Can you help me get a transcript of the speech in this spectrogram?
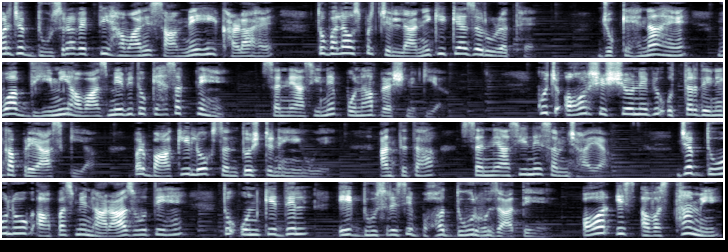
पर जब दूसरा व्यक्ति हमारे सामने ही खड़ा है तो भला उस पर चिल्लाने की क्या ज़रूरत है? जो कहना है, वो आप धीमी आवाज़ में भी तो कह सकते हैं। सन्यासी ने पुनः प्रश्न किया। कुछ और शिष्यों ने भी उत्तर देने का प्रयास किया, पर बाकी लोग संतुष्ट नहीं हुए। अंततः सन्यासी ने समझाया, जब दो लोग आपस में नाराज़ होते हैं तो उनके दिल एक दूसरे से बहुत दूर हो जाते हैं, और इस अवस्था में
